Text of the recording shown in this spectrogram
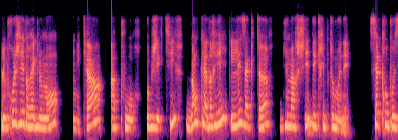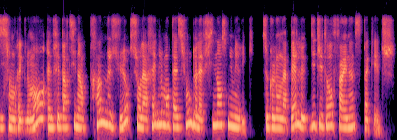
Le projet de règlement MICA a pour objectif d'encadrer les acteurs du marché des crypto-monnaies. Cette proposition de règlement, elle fait partie d'un train de mesures sur la réglementation de la finance numérique, ce que l'on appelle le Digital Finance Package.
